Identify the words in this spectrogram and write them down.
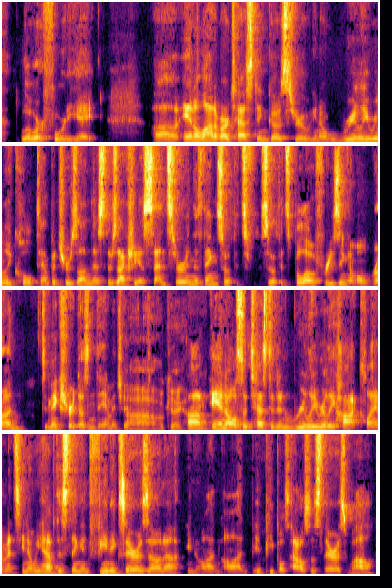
lower 48. Uh, and a lot of our testing goes through, you know, really, really cold temperatures on this. There's actually a sensor in the thing, so if it's so if it's below freezing, it won't run to make sure it doesn't damage it. Ah, okay. um, and also tested in really really hot climates. You know we have this thing in phoenix arizona you know on on in people's houses there as well.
